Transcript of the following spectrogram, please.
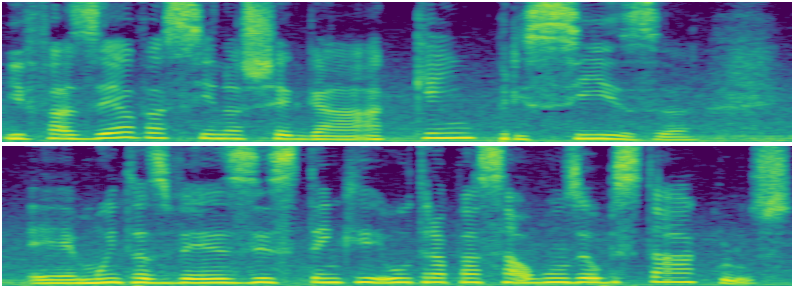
e fazer a vacina chegar a quem precisa é, muitas vezes tem que ultrapassar alguns obstáculos.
